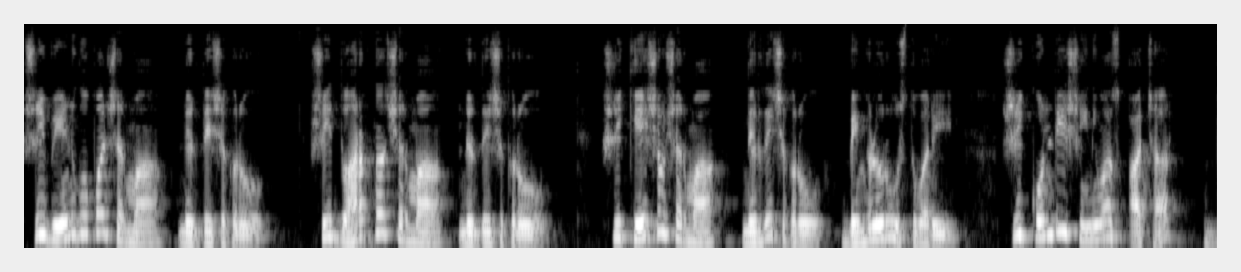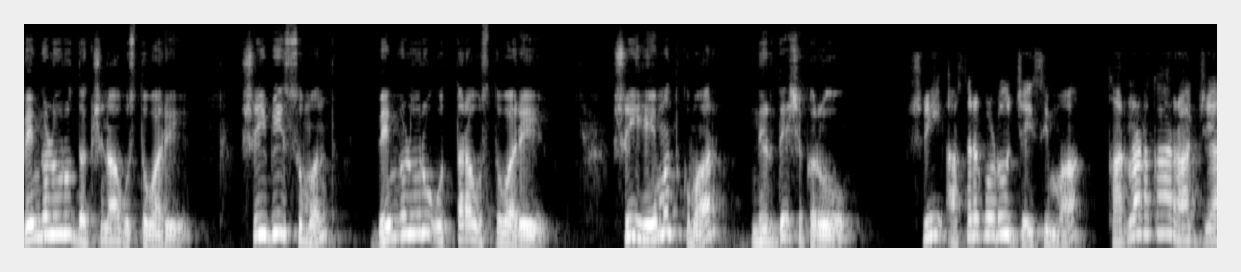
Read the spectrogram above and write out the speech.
ಶ್ರೀ ವೇಣುಗೋಪಾಲ್ ಶರ್ಮಾ ನಿರ್ದೇಶಕರು, ಶ್ರೀ ದ್ವಾರಕನಾಥ್ ಶರ್ಮಾ ನಿರ್ದೇಶಕರು, ಶ್ರೀ ಕೇಶವ್ ಶರ್ಮಾ ನಿರ್ದೇಶಕರು, ಬೆಂಗಳೂರು ಉಸ್ತುವಾರಿ, ಶ್ರೀ ಕೊಂಡಿ ಶ್ರೀನಿವಾಸ್ ಆಚಾರ್, ಬೆಂಗಳೂರು ದಕ್ಷಿಣ ಉಸ್ತುವಾರಿ, ಶ್ರೀ ಬಿ ಸುಮಂತ್, ಬೆಂಗಳೂರು ಉತ್ತರ ಉಸ್ತುವಾರಿ, ಶ್ರೀ ಹೇಮಂತ್ ಕುಮಾರ್ ನಿರ್ದೇಶಕರು, ಶ್ರೀ ಅಸರಗೋಡು ಜಯಸಿಂಹ ಕರ್ನಾಟಕ ರಾಜ್ಯ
